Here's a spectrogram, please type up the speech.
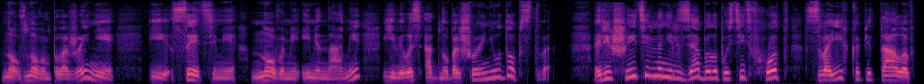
но в новом положении и с этими новыми именами явилось одно большое неудобство решительно нельзя было пустить в ход своих капиталов,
